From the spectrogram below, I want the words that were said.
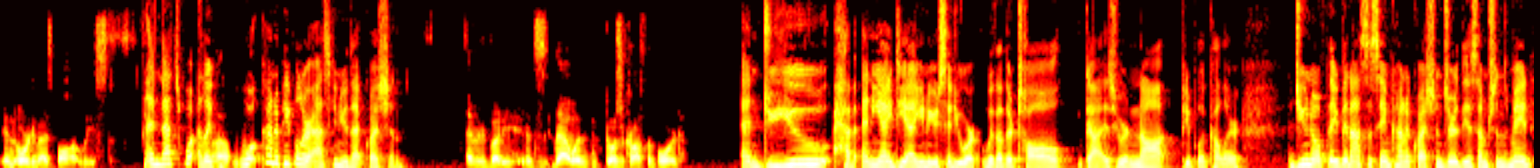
in organized ball at least. And that's what, like, um, what kind of people are asking you that question? Everybody. It's that one goes across the board. And do you have any idea? You know, you said you work with other tall guys who are not people of color. Do you know if they've been asked the same kind of questions or the assumptions made?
